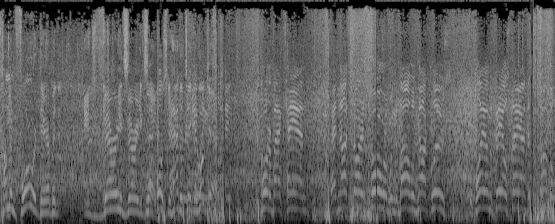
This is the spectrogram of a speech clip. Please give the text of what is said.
coming forward there, but It's very, it's, very it's close. close. You had to take a look at it. The quarterback's hand had not started forward when the ball was knocked loose. The play on the field stands. It's a fumble.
